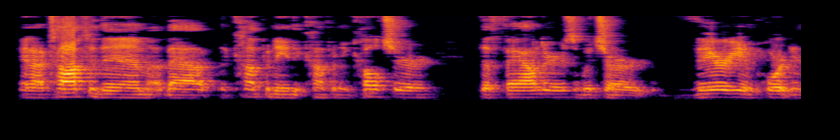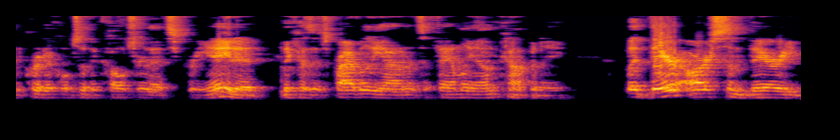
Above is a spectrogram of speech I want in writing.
and I talk to them about the company, the company culture, the founders, which are very important and critical to the culture that's created because it's privately owned. It's a family owned company. But there are some very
